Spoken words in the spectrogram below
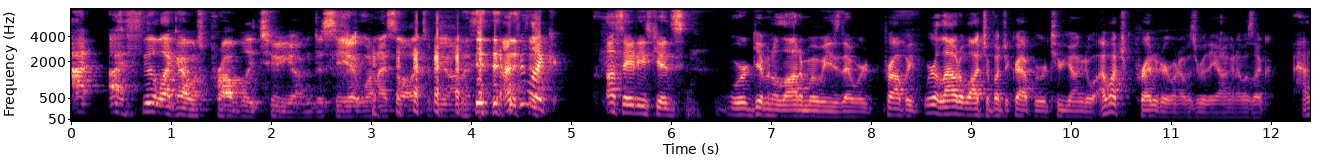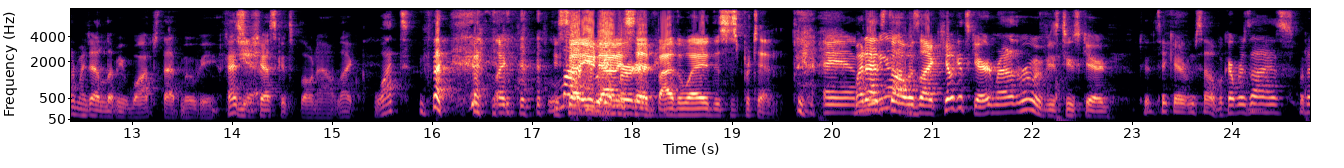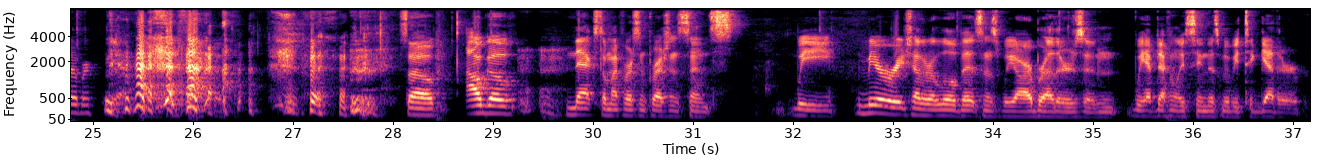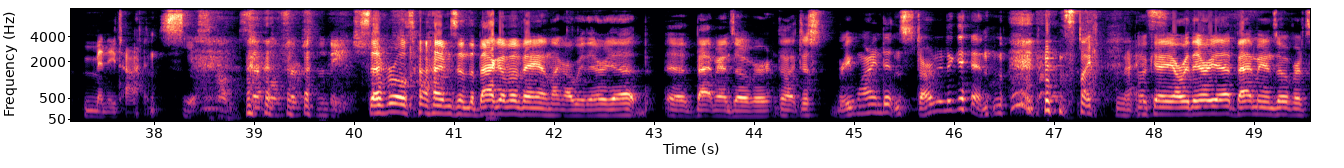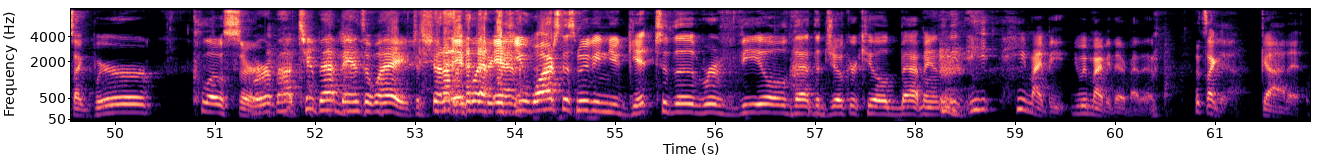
I I feel like I was probably too young to see it when I saw it. To be honest, I feel like us 80s kids were given a lot of movies that were probably, we are allowed to watch a bunch of crap we were too young to I watched Predator when I was really young and I was like, how did my dad let me watch that movie? A guy's Yeah. chest gets blown out. Like, what? like, He sat you down and said, "By the way, this is pretend." And My dad's thought on. was like, he'll get scared and run out of the room if he's too scared. He'll take care of himself. He'll cover his eyes, whatever. yeah, exactly. So I'll go next on my first impression since we mirror each other a little bit since we are brothers and we have definitely seen this movie together many times. Yes, on several trips to the beach. Several times in the back of a van, like, are we there yet? Uh, Batman's over. They're like, just rewind it and start it again. it's like, Nice. okay, are we there yet? Batman's over. It's like, we're closer. We're about two Batmans away. Just shut up and if, play it again. if you watch this movie and you get to the reveal that the Joker killed Batman, he he might be we might be there by then. It's like Yeah. got it.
